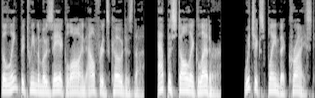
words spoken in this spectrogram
The link between the Mosaic law and Alfred's code is the apostolic letter, which explained that Christ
